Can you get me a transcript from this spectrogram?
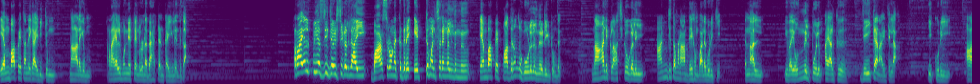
എംബാപ്പെ തന്നെയായിരിക്കും നാളെയും റയൽ മുന്നേറ്റങ്ങളുടെ ബാറ്റൺ കയ്യിലെത്തുക റയൽ പി എസ് ജി ജേഴ്സികളിലായി ബാഴ്സലോണക്കെതിരെ എട്ട് മത്സരങ്ങളിൽ നിന്ന് എംബാപ്പെ പതിനൊന്ന് ഗോളുകൾ നേടിയിട്ടുണ്ട്. നാല് ക്ലാസിക്കോകളിൽ അഞ്ച് തവണ അദ്ദേഹം വലകുലുക്കി എന്നാൽ ഇവയൊന്നിൽ പോലും അയാൾക്ക് ജയിക്കാനായിട്ടില്ല. ഇക്കുറി ആ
